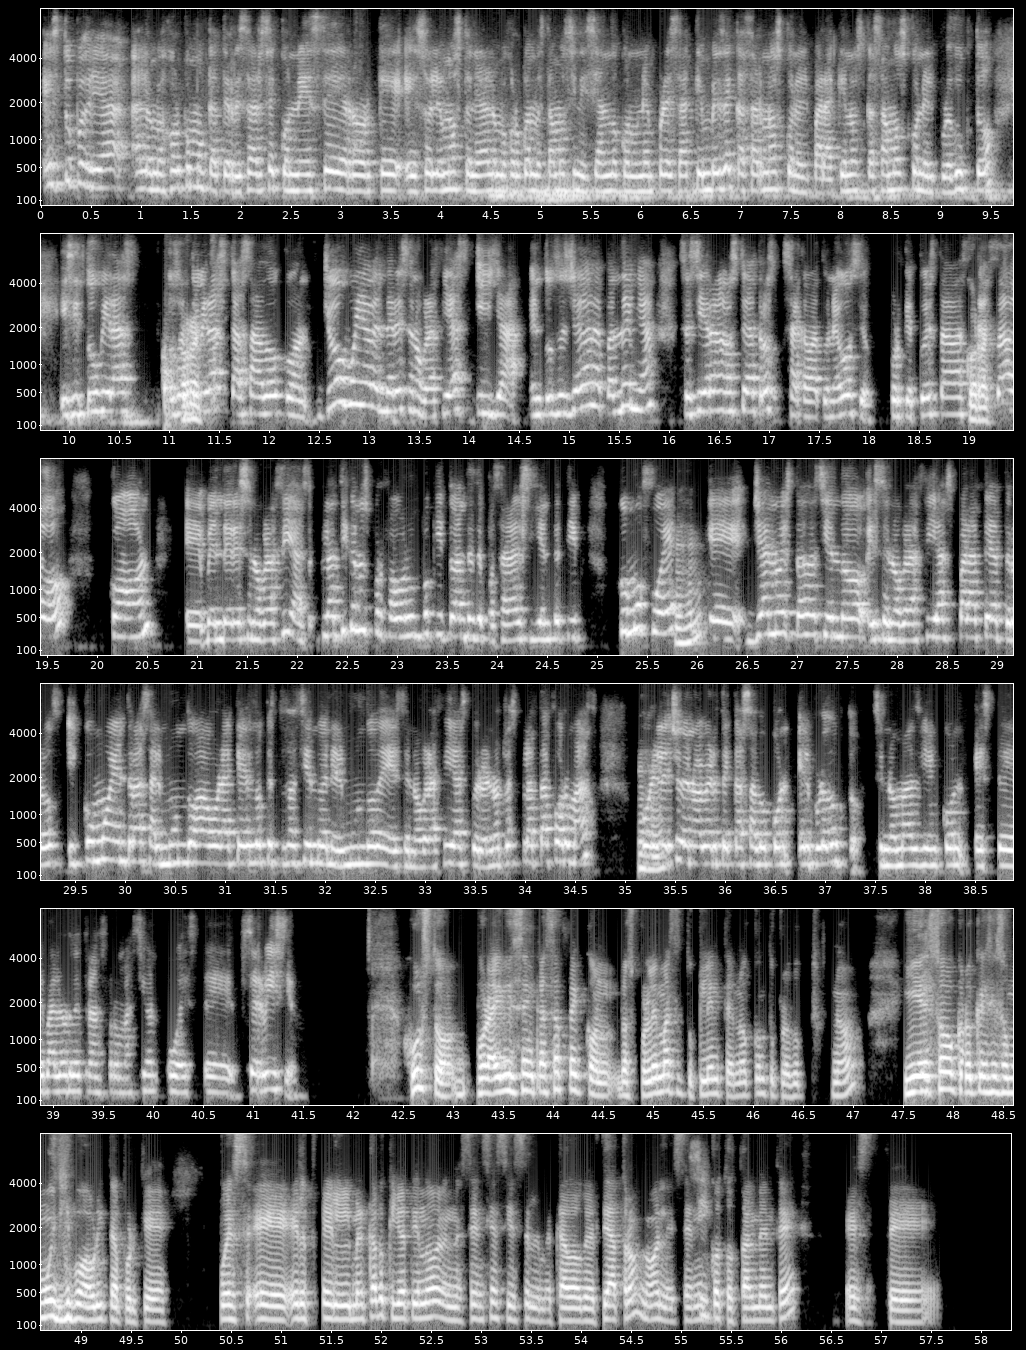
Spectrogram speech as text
Esto podría a lo mejor como que aterrizarse con ese error que eh, solemos tener a lo mejor cuando estamos iniciando con una empresa, que en vez de casarnos con el para qué, nos casamos con el producto. Y si tú hubieras, o sea, te hubieras casado con, yo voy a vender escenografías y ya. Entonces llega la pandemia, se cierran los teatros, se acaba tu negocio, porque tú estabas casado con eh, vender escenografías. Platícanos, por favor, un poquito antes de pasar al siguiente tip. ¿Cómo fue que ya no estás haciendo escenografías para teatros y cómo entras al mundo ahora? ¿Qué es lo que estás haciendo en el mundo de escenografías, pero en otras plataformas? por el hecho de no haberte casado con el producto, sino más bien con este valor de transformación o este servicio. Justo, por ahí dicen, cásate con los problemas de tu cliente, no con tu producto, ¿no? Y eso creo que es eso muy vivo ahorita, porque pues eh, el, el, mercado que yo atiendo en esencia sí es el mercado del teatro, ¿no? El escénico totalmente. Este,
